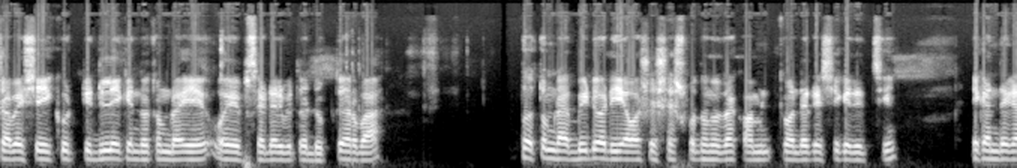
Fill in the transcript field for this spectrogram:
চাবে, সেই কোডটি দিলে কিন্তু তোমরা এই ওয়েবসাইটের ভিতর ঢুকতে পারবা। তো তোমরা ভিডিওটি অবশ্যই শেষ পর্যন্ত দেখো, আমি তোমাদেরকে শিখে দিচ্ছি। এখান থেকে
